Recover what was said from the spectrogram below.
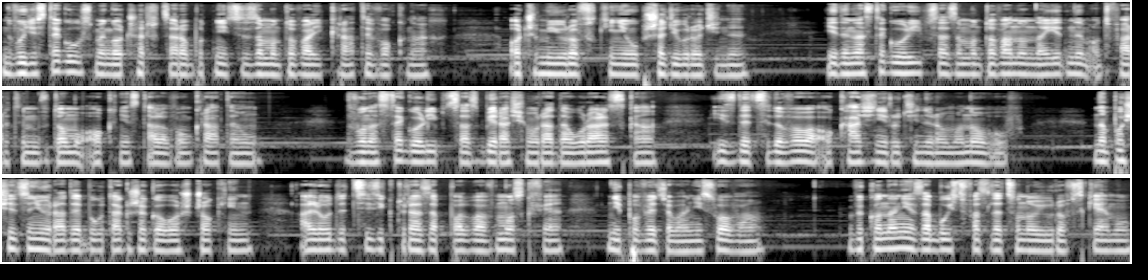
28 czerwca robotnicy zamontowali kraty w oknach, o czym Jurowski nie uprzedził rodziny. 11 lipca zamontowano na jednym otwartym w domu oknie stalową kratę. 12 lipca zbiera się Rada Uralska i zdecydowała o kaźni rodziny Romanowów. Na posiedzeniu Rady był także Gołoszczokin, ale o decyzji, która zapadła w Moskwie, nie powiedział ani słowa. Wykonanie zabójstwa zlecono Jurowskiemu,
